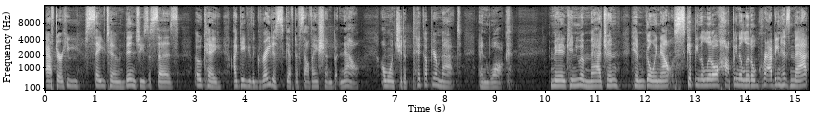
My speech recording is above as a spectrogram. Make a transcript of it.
after he saved him, then Jesus says, Okay, I gave you the greatest gift of salvation, but now I want you to pick up your mat and walk. Man, can you imagine him going out, skipping a little, hopping a little, grabbing his mat,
